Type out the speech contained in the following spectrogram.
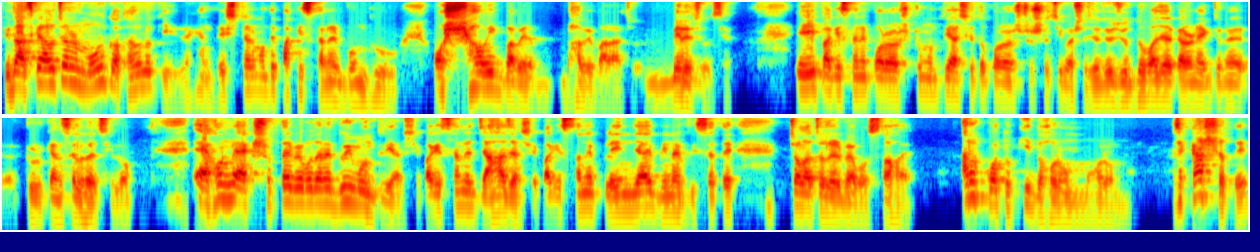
কিন্তু আজকের আলোচনার মূল কথা হলো কি? দেখেন দেশটার মধ্যে পাকিস্তানের বন্ধু অস্বাভাবিকভাবে ভাবে বাড়া বেড়ে চলছে। এই পাকিস্তানে পররাষ্ট্রমন্ত্রী আসে তো পররাষ্ট্র সচিব আসে। যদিও যুদ্ধবাজার কারণে একজনের ট্যুর ক্যান্সেল হয়েছিল। এখন এক সপ্তাহের ব্যবধানে দুই মন্ত্রী আসে। পাকিস্তানের জাহাজ আসে। পাকিস্তানে প্লেন যায়, বিনা ভিসাতে চলাচলের ব্যবস্থা হয়। আরও কত কি ধরম মহরম। আচ্ছা কার সাথে?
